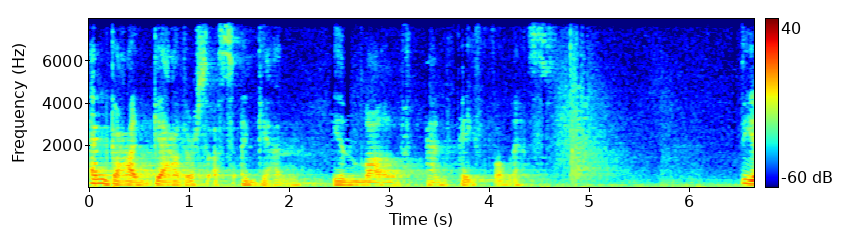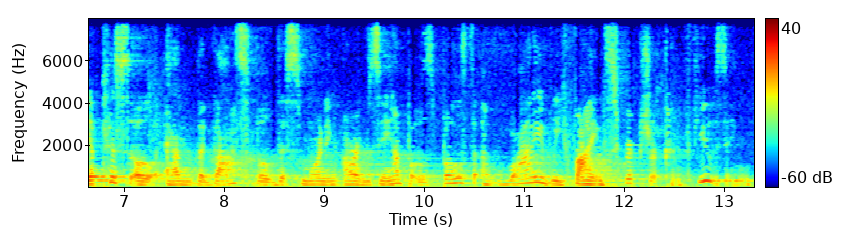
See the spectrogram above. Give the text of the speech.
and God gathers us again in love and faithfulness. The epistle and the gospel this morning are examples both of why we find scripture confusing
